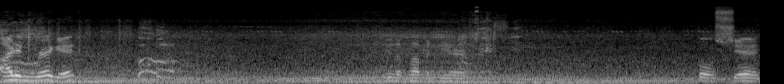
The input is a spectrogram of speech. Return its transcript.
I didn't rig it. You're the puppeteer. Bullshit.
